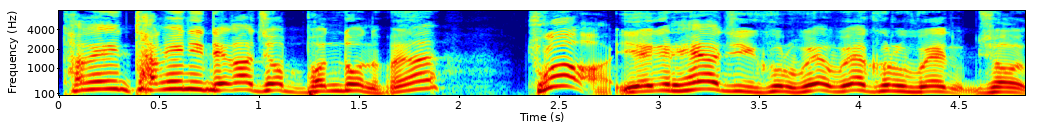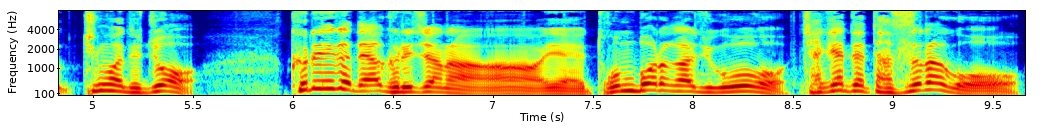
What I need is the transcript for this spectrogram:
당연히, 당연히 내가 저 번 돈, 에? 줘! 얘기를 해야지. 그걸 왜, 왜, 그걸 왜 저 친구한테 줘? 그러니까 내가 그랬잖아. 예, 돈 벌어가지고 자기한테 다 쓰라고.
